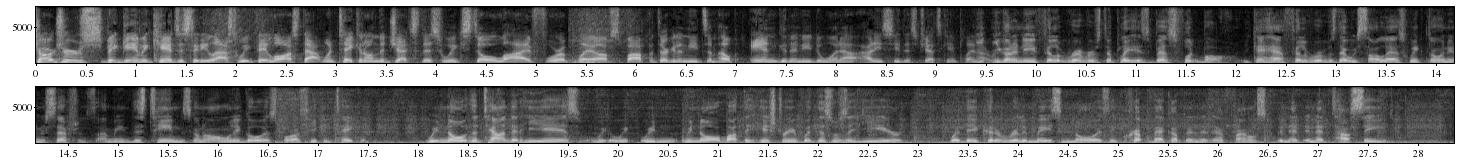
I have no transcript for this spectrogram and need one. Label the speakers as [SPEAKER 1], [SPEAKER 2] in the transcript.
[SPEAKER 1] Chargers, big game in Kansas City last week. They lost that one, taking on the Jets this week. Still alive for a playoff spot, but they're going to need some help and going to need to win out. How do you see this Jets game playing out?
[SPEAKER 2] You're going to need Philip Rivers to play his best football. You can't have Philip Rivers that we saw last week throwing interceptions. I mean, this team is going to only go as far as he can take it. We know the talent that he is. We, we, we, we know about the history, but this was a year where they could have really made some noise and crept back up into that final in that, in that top seed.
